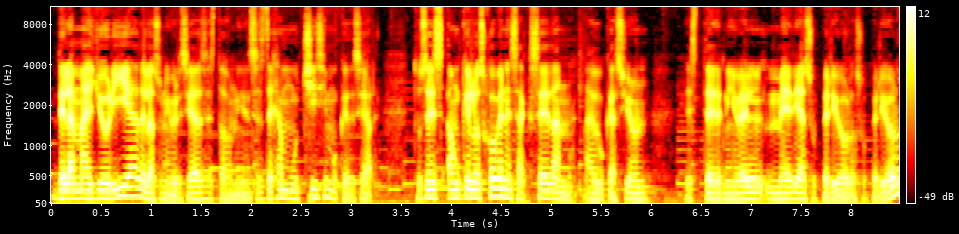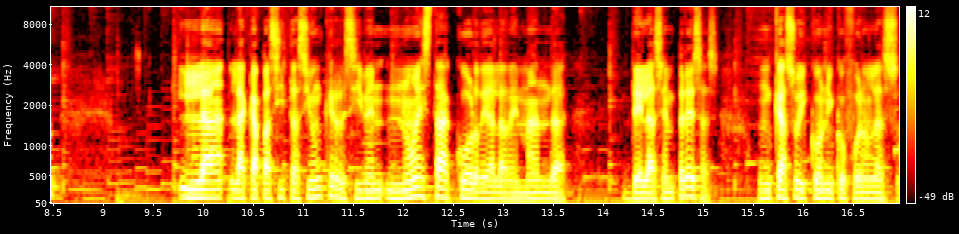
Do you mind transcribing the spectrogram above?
de la mayoría de las universidades estadounidenses deja muchísimo que desear. Entonces, aunque los jóvenes accedan a educación este, de nivel media superior o superior, la, la capacitación que reciben no está acorde a la demanda de las empresas. Un caso icónico fueron las,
